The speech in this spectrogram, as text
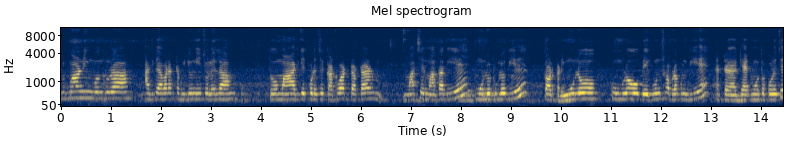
গুড মর্নিং বন্ধুরা। আজকে আবার একটা ভিডিও নিয়ে চলে এলাম। তো মা আজকে করেছে কাটোয়ার ডাটার মাছের মাথা দিয়ে মূলো টুলো দিয়ে তরকারি। মূলো কুমড়ো বেগুন সব রকম দিয়ে একটা ঘ্যাট মতো করেছে।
